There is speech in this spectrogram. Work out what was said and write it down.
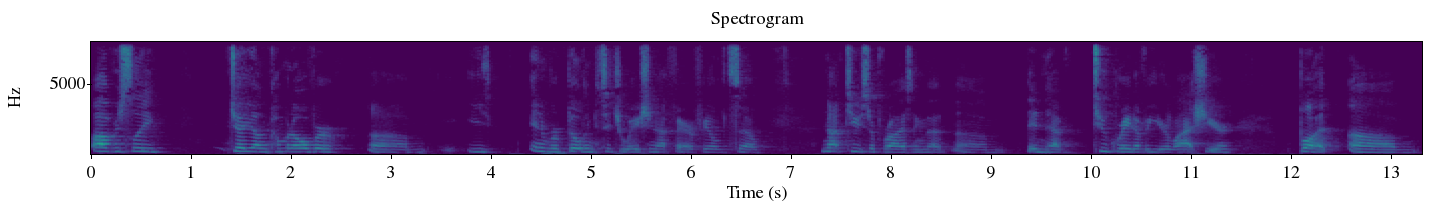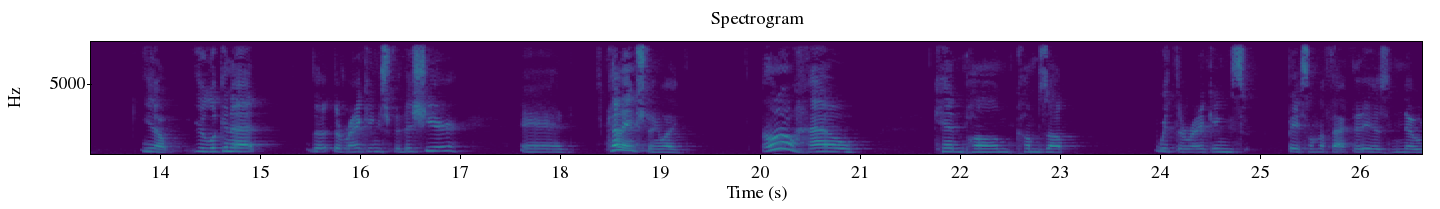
obviously, Jay Young coming over, um, he's in a rebuilding situation at Fairfield, so not too surprising that um, they didn't have too great of a year last year. But um, you know, you're looking at the, the rankings for this year, and it's kind of interesting. Like, I don't know how KenPom comes up with the rankings based on the fact that he has no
